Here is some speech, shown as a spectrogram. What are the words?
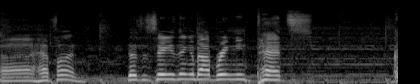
uh, have fun. Doesn't say anything about bringing pets. I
